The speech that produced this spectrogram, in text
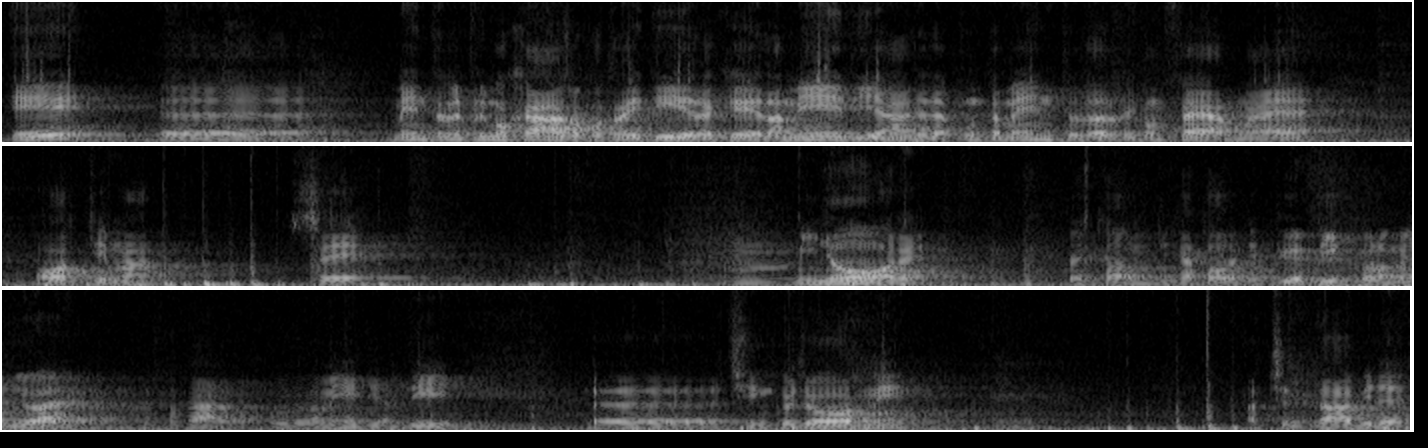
e eh, mentre nel primo caso potrei dire che la media dell'appuntamento della riconferma è ottima se mm, minore questo è un indicatore che più è piccolo meglio è, in questo caso, quello della media, di eh, 5 giorni, accettabile,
